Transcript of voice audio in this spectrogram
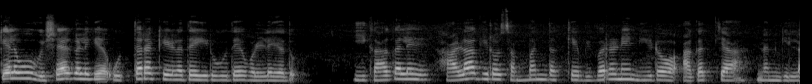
ಕೆಲವು ವಿಷಯಗಳಿಗೆ ಉತ್ತರ ಕೇಳದೇ ಇರುವುದೇ ಒಳ್ಳೆಯದು. ಈಗಾಗಲೇ ಹಾಳಾಗಿರೋ ಸಂಬಂಧಕ್ಕೆ ವಿವರಣೆ ನೀಡೋ ಅಗತ್ಯ ನನಗಿಲ್ಲ.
